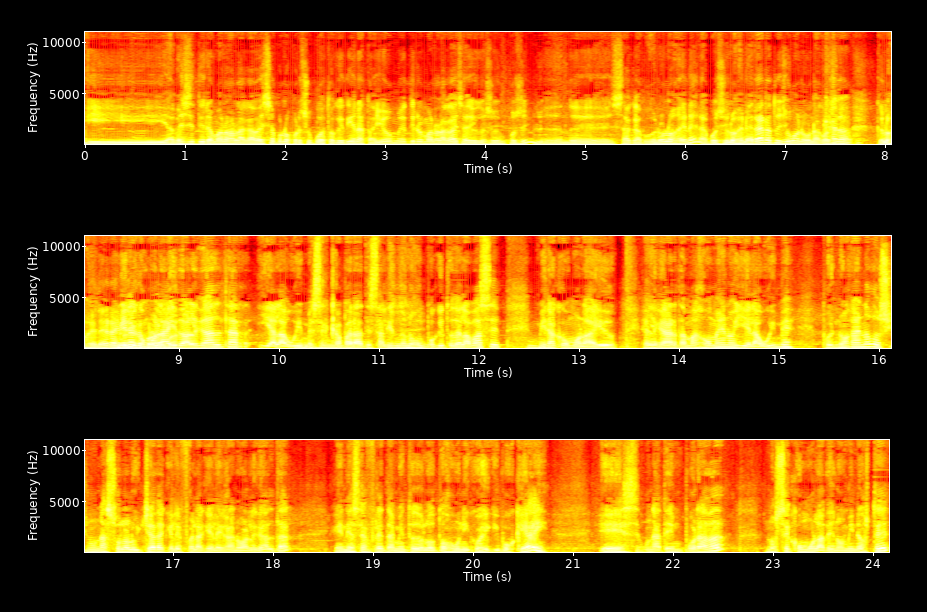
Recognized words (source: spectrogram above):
Y a veces tira manos a la cabeza por los presupuestos que tiene. Hasta yo me tiro manos a la cabeza y digo que eso es imposible. ¿De dónde saca? Porque no lo genera. Pues si lo generara, tú dices, bueno, una cosa Claro. que lo genera y Mira no cómo le ha problema. ido al Galdar y a la Wimes Escaparate, saliéndonos un poquito de la base, mira cómo le ha ido. El Garda más o menos y el Wimes, pues no ha ganado sin una sola luchada que le fue la que le ganó al Galdar en ese enfrentamiento de los dos únicos equipos que hay. Es una temporada, no sé cómo la denomina usted,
